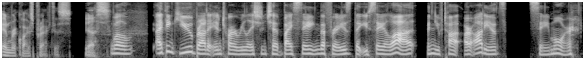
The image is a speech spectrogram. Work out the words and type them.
and requires practice. yes. Well, I think you brought it into our relationship by saying the phrase that you say a lot and you've taught our audience say more.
